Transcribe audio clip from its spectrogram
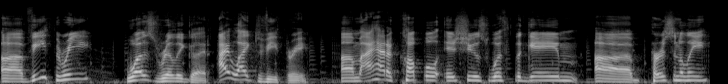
Uh, V3 was really good. I liked V3. Um, I had a couple issues with the game uh, personally.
